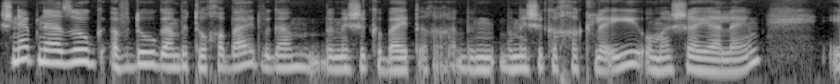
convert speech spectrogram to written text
שני בני הזוג עבדו גם בתוך הבית וגם במשק, הבית, במשק החקלאי, או מה שהיה להם, אה,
